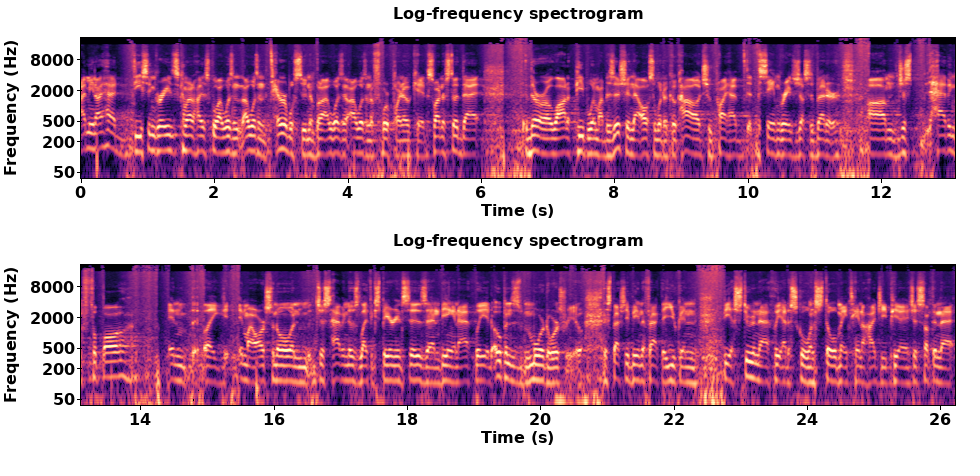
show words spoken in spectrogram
I mean, I had decent grades coming out of high school. I wasn't I wasn't a terrible student, but I wasn't I wasn't a 4.0 kid. So I understood that there are a lot of people in my position that also went to college who probably have the same grades, just as better. Um, just having football in like in my arsenal and just having those life experiences and being an athlete, it opens more doors for you. Especially being the fact that you can be a student athlete at a school and still maintain a high GPA. It's just something that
